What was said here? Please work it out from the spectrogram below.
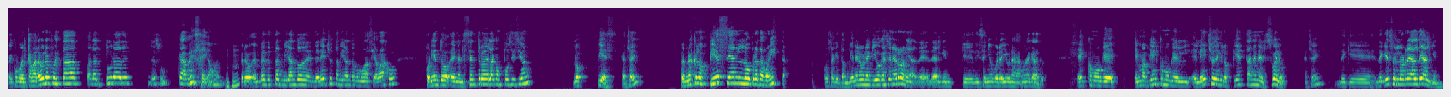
eh, como el camarógrafo está a la altura de, de su cabeza, digamos, pero en vez de estar mirando de derecho, está mirando como hacia abajo, poniendo en el centro de la composición los pies, ¿cachai? Pero no es que los pies sean lo protagonista, cosa que también era una equivocación errónea de, de alguien que diseñó por ahí una, una carátula. Es como que, es más bien como que el, el hecho de que los pies están en el suelo, ¿cachai? De que, de que eso es lo real de alguien.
